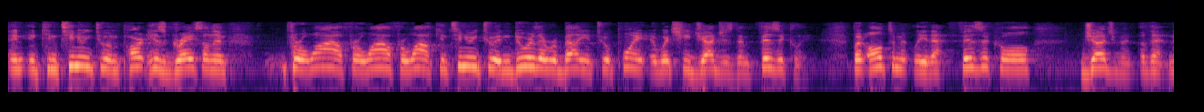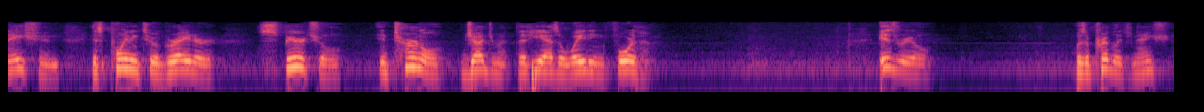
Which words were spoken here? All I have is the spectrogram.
and, and continuing to impart His grace on them for a while, for a while, for a while, continuing to endure their rebellion to a point at which He judges them physically. But ultimately, that physical judgment of that nation is pointing to a greater spiritual, internal judgment that he has awaiting for them. Israel was a privileged nation.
